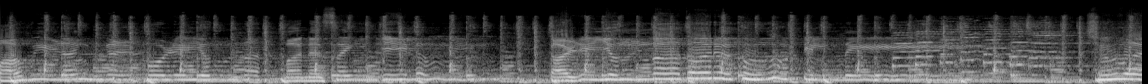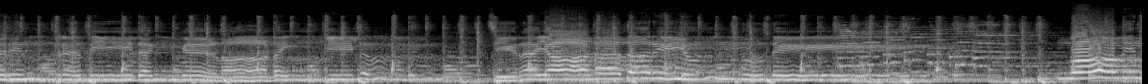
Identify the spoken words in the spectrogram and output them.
പവിഴങ്ങൾ പൊഴിയുന്ന മനസ്സെങ്കിലും കഴിയുന്നതൊരു കൂട്ടിൽ നീ. ചുവരിന്ദ്ര നീലങ്ങളാണെങ്കിലും ചിറയാണതറിയുന്നു നോവിൻ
